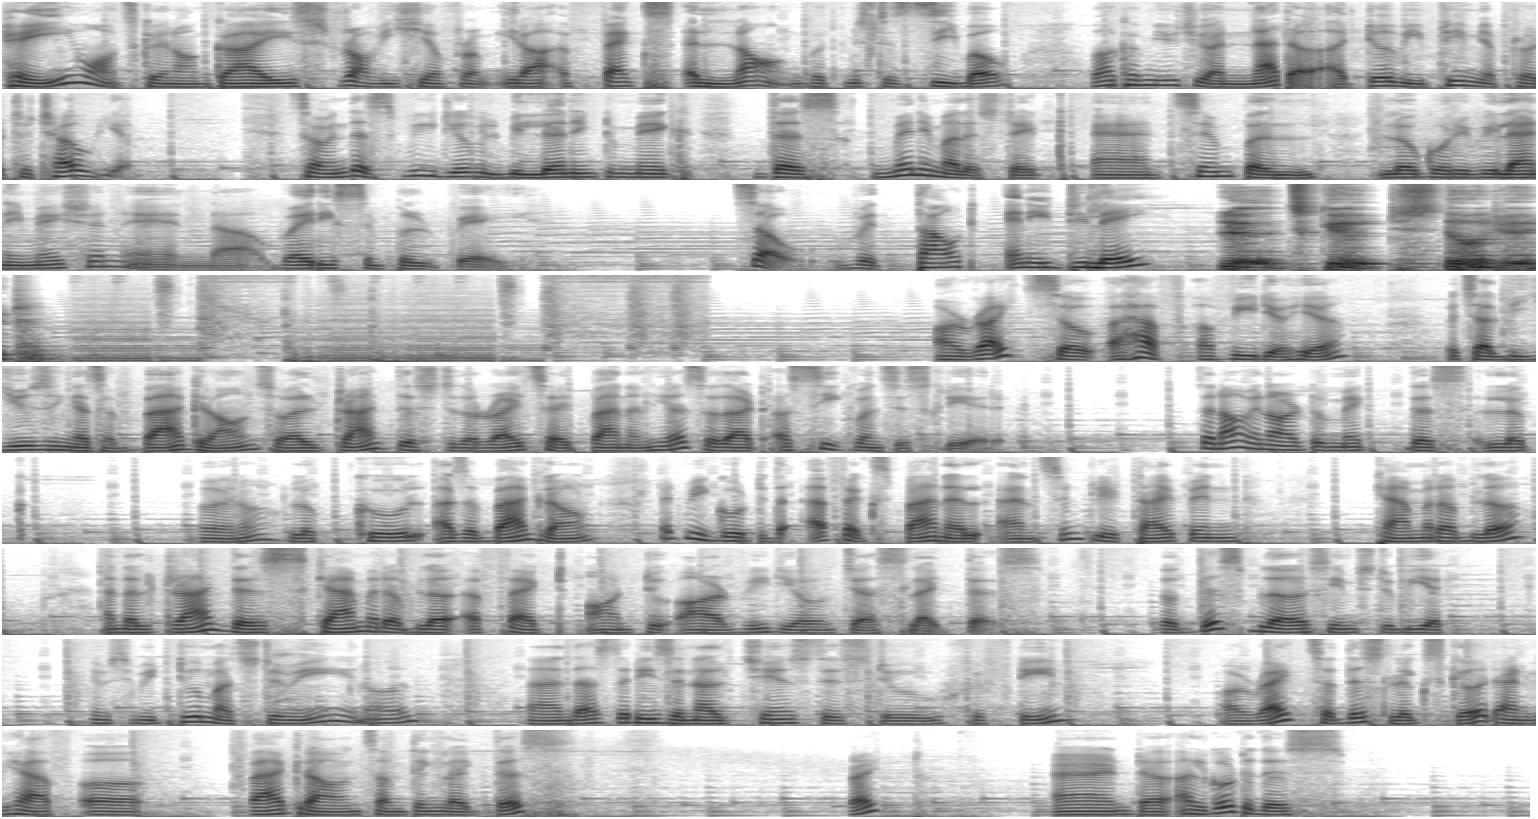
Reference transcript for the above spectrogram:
Hey, what's going on guys? Ravi here from iraFX along with Mr. Zebo. Welcome you to another Adobe Premiere Pro tutorial. So in this video, we'll be learning to make this minimalistic and simple logo reveal animation in a very simple way. So without any delay, Let's get started. Alright, so I have a video here which I'll be using as a background. So I'll drag this to the right side panel here so that a sequence is created. So now in order to make this look uh, you know look cool as a background let me go to the FX panel and simply type in camera blur and I'll drag this camera blur effect onto our video just like this so this blur seems to be a seems to be too much to me you know and that's the reason I'll change this to 15 alright so this looks good and we have a background something like this right? And uh, I'll go to this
